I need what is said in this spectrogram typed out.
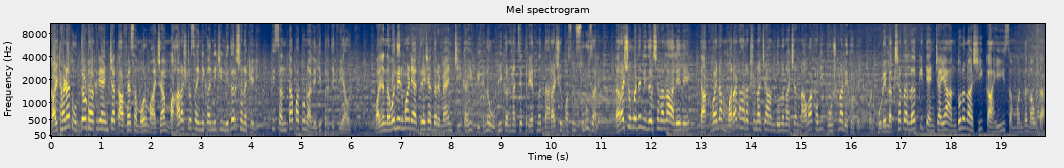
काल ठाण्यात उद्धव ठाकरे यांच्या ताफ्यासमोर माझ्या महाराष्ट्र सैनिकांनी जी निदर्शनं केली ती संतापातून आलेली प्रतिक्रिया होती. माझ्या नवनिर्माण यात्रेच्या दरम्यान जी काही विघ्न उभी करण्याचे प्रयत्न धाराशिवपासून सुरू झाले धाराशिवमध्ये निदर्शनाला आलेले दाखवायला मराठा आरक्षणाच्या आंदोलनाच्या नावाखाली घोषणा देत होते. पण पुढे लक्षात आलं की त्यांच्या या आंदोलनाशी काहीही संबंध नव्हता.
